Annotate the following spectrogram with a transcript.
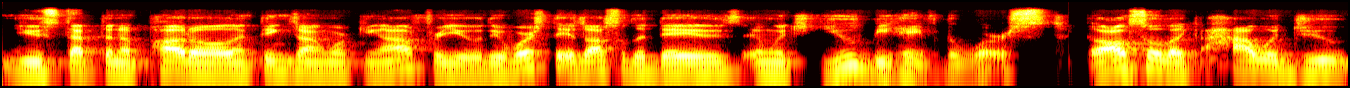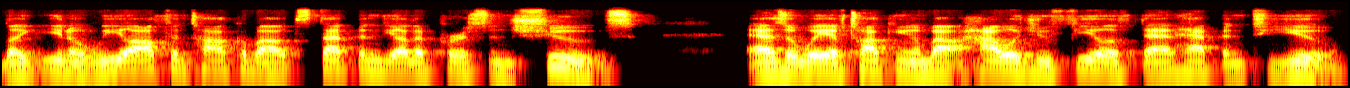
you stepped in a puddle and things aren't working out for you. The worst day is also the days in which you behave the worst. Also like how would you like you know we often talk about step in the other person's shoes as a way of talking about how would you feel if that happened to you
